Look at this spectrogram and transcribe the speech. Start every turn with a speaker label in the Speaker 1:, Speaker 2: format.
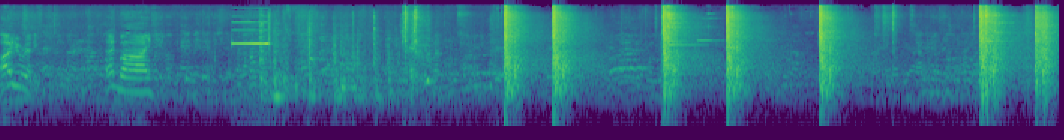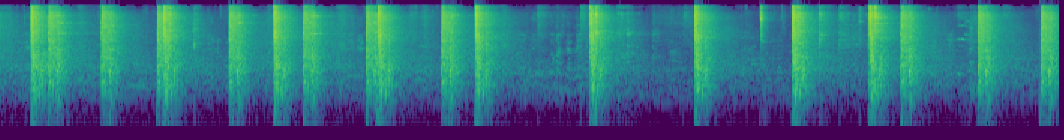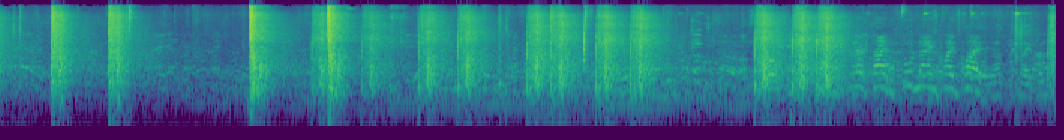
Speaker 1: Are you ready? Stand by. Clear time 2955.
